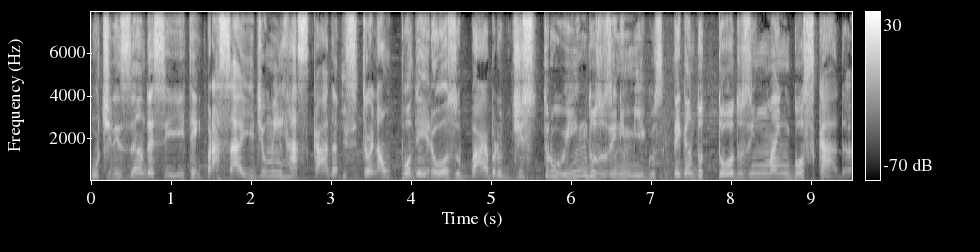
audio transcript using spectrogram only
utilizando esse item para sair de uma enrascada e se tornar um poderoso bárbaro, destruindo os inimigos, pegando todos em uma emboscada.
